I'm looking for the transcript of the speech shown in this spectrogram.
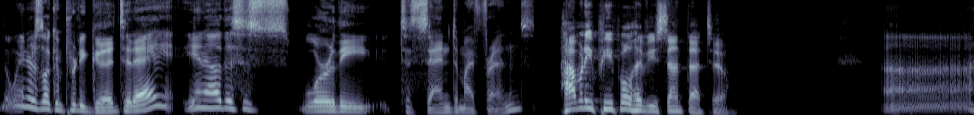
the wiener's looking pretty good today. You know, this is worthy to send to my friends. How many people have you sent that to? Uh,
